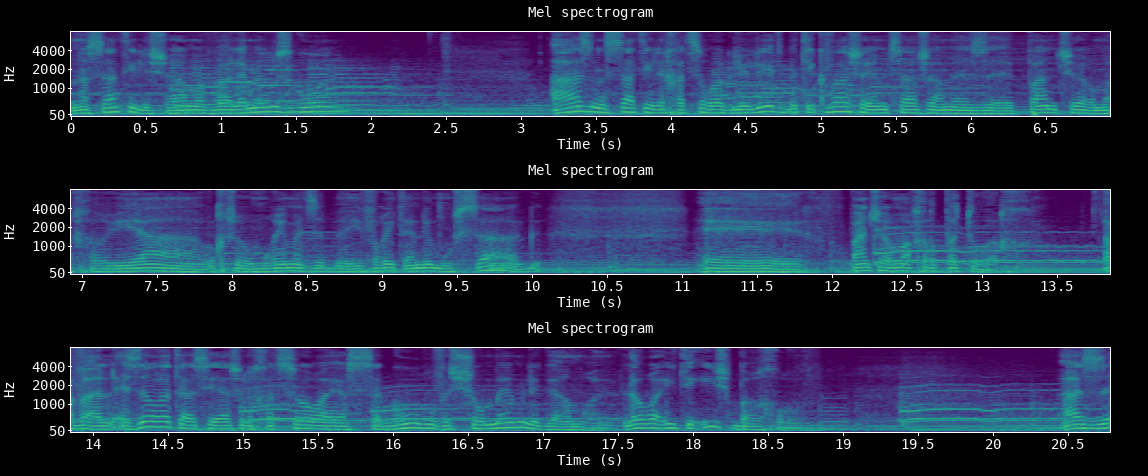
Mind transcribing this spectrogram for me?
נסעתי לשם, אבל הם היו סגורים. אז נסעתי לחצור הגלילית, בתקווה שאמצא שם איזה פאנצ'ר מחריה, או איך שאומרים את זה בעברית, אין לי מושג. אה, פאנצ'ר מחר פתוח. אבל אזור התעשייה של חצור היה סגור ושומם לגמרי. לא ראיתי איש ברחוב. אז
